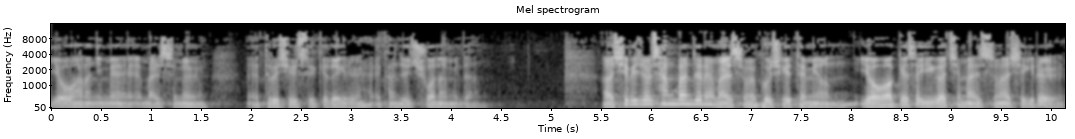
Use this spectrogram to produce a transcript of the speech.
여호와 하나님의 말씀을 들으실 수 있게 되기를 간절히 축원합니다. 12절 아, 상반절의 말씀을 보시게 되면 여호와께서 이같이 말씀하시기를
